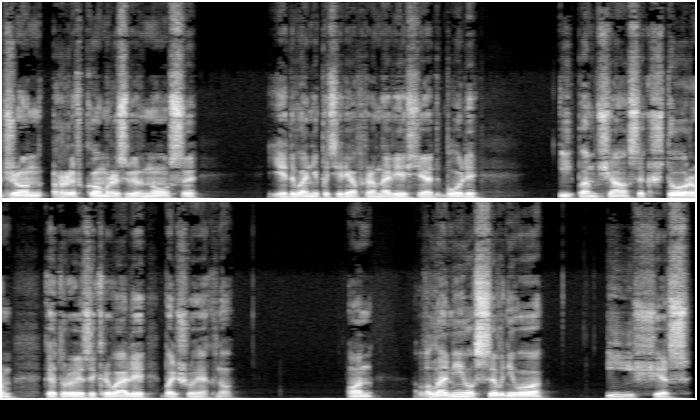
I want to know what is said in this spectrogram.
Джон рывком развернулся, едва не потеряв равновесие от боли, и помчался к шторам, которые закрывали большое окно. Он вломился в него и исчез,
